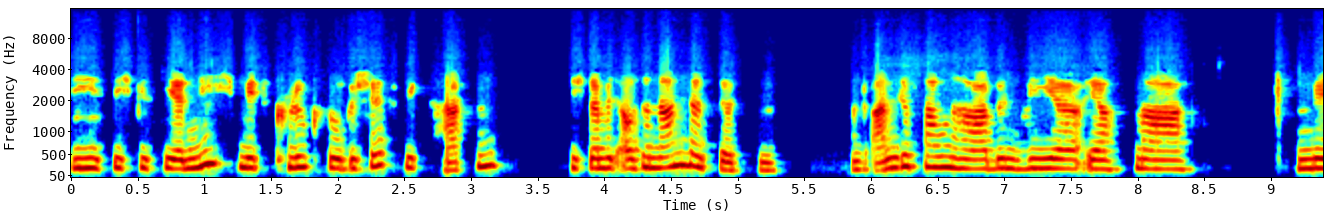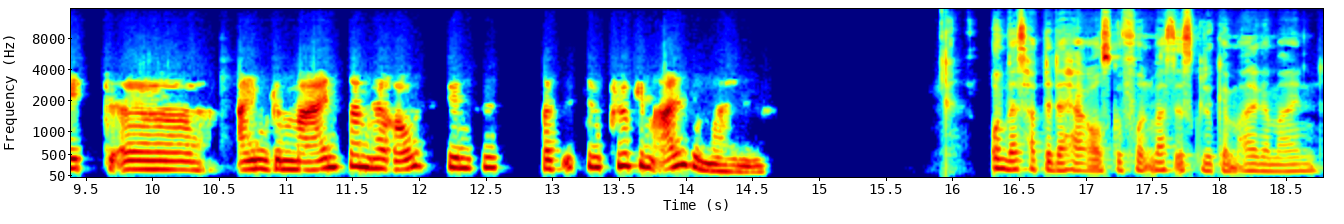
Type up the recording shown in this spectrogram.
die sich bisher nicht mit Glück so beschäftigt hatten, sich damit auseinandersetzen. Und angefangen haben wir erstmal mit äh, einem gemeinsamen Herausfinden, was ist denn Glück im Allgemeinen? Und was habt ihr da herausgefunden? Was ist Glück im Allgemeinen?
